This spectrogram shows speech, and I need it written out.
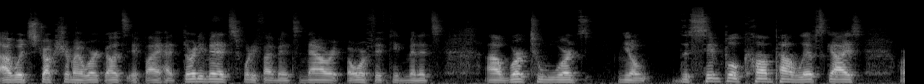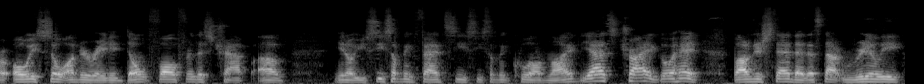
I would structure my workouts if I had 30 minutes, 45 minutes, an hour, or 15 minutes. Uh, work towards, you know, the simple compound lifts, guys, are always so underrated. Don't fall for this trap of, you know, you see something fancy, you see something cool online. Yes, try it, go ahead. But understand that that's not really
